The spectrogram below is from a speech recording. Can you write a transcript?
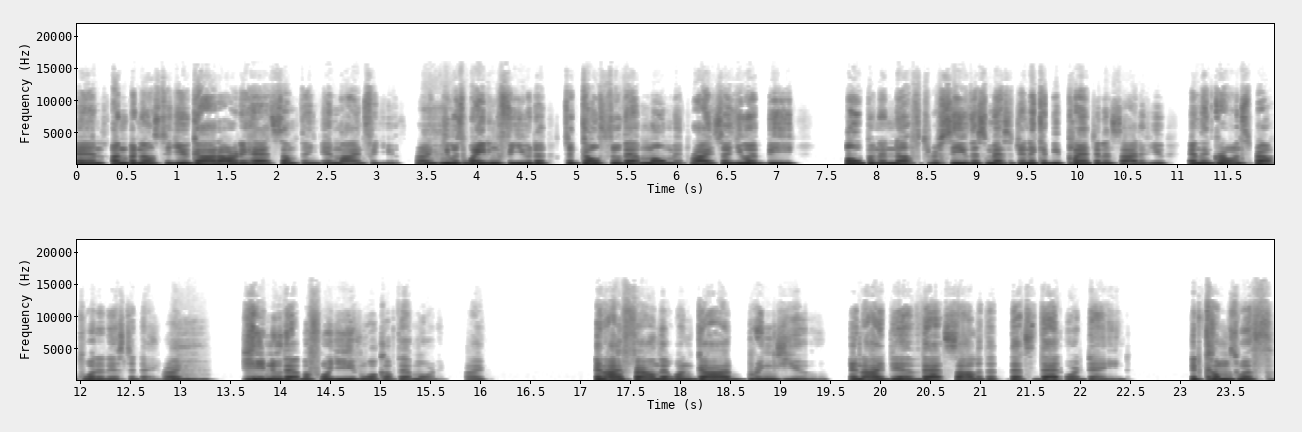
and unbeknownst to you, God already had something in mind for you, right? He Mhm. was waiting for you to, to go through that moment, right? So you would be open enough to receive this message and it could be planted inside of you and then grow and sprout to what it is today, right? Mhm. He knew that before you even woke up that morning, right? And I found that when God brings you an idea that solid, that that's that ordained, it comes with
